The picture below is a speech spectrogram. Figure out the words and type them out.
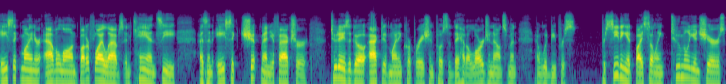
ASIC Miner, Avalon, Butterfly Labs, and KNC as an ASIC chip manufacturer Two days ago, Active Mining Corporation posted they had a large announcement and would be preceding it by selling 2 million shares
